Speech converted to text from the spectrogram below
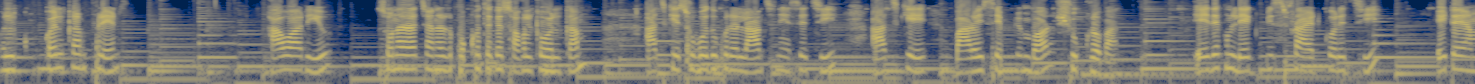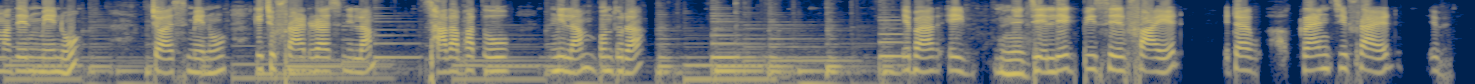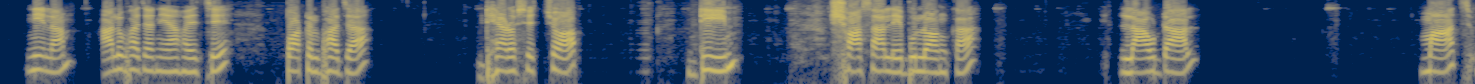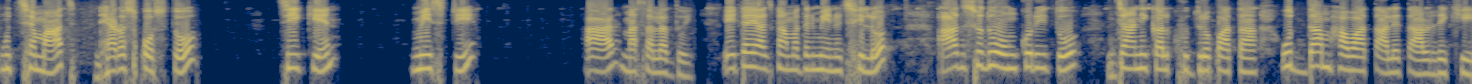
Welcome friends how are you Sonara চ্যানেলের পক্ষ থেকে সকলকে ওয়েলকাম আজকে শুভ দুপুরে লাঞ্চ নিয়ে এসেছি। আজকে বারোই সেপ্টেম্বর, শুক্রবার। এই দেখুন লেগ পিস ফ্রাইড করেছি। এটাই আমাদের মেনু চয়েস মেনু কিছু ফ্রাইড রাইস নিলাম, সাদা ভাতও নিলাম, বন্ধুরা। এবার এই, যে লেগ পিসের ফ্রায়েড এটা ক্রাঞ্চি ফ্রাইড নিলাম। আলু ভাজা নেওয়া হয়েছে। পটল ভাজা, ঢেঁড়সের চপ, ডিম, শসা, লেবু, লঙ্কা, লাউ, ডাল, মাছ, উচ্ছে মাছ, ঢেঁড়স পোস্ত, চিকেন, মিষ্টি আর মশালা দই। এটাই আজকে আমাদের মেনু ছিল। আজ শুধু অঙ্কুরিত, জানিকাল ক্ষুদ্র পাতা, উদ্দাম হাওয়া তালে তাল রেখে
